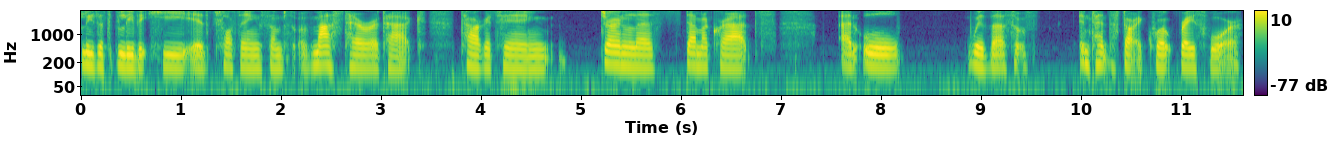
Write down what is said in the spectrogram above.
leads us to believe that he is plotting some sort of mass terror attack targeting journalists, Democrats, and all with a sort of intent to start a quote race war.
